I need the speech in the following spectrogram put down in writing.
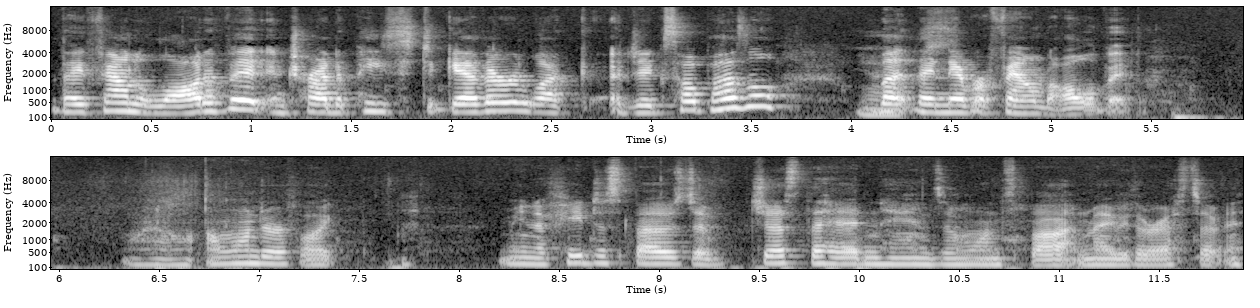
They found a lot of it and tried to piece it together like a jigsaw puzzle, but they never found all of it. Wow. I wonder if like, I mean, if he disposed of just the head and hands in one spot and maybe the rest of it.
